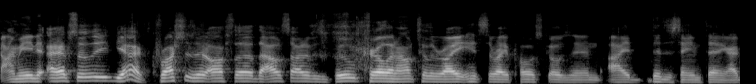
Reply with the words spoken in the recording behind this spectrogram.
I mean, absolutely, yeah, crushes it off the, the outside of his boot, curling out to the right, hits the right post, goes in. I did the same thing. I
